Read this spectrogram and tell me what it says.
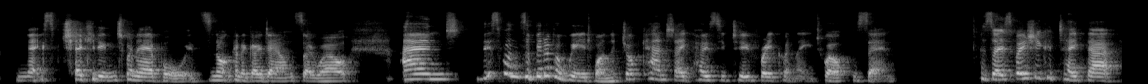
next check it into an airport it's not going to go down so well. And this one's a bit of a weird one. The job candidate posted too frequently 12% so i suppose you could take that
